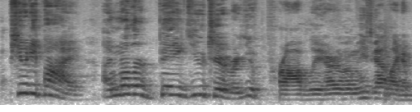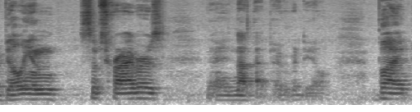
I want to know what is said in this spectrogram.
PewDiePie, another big YouTuber. You've probably heard of him. He's got like a billion subscribers. Eh, not that big of a deal. But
